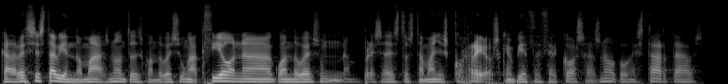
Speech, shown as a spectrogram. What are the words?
cada vez se está viendo más, ¿no? Entonces, cuando ves un Acciona, cuando ves una empresa de estos tamaños, Correos, que empieza a hacer cosas, ¿no? Con startups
